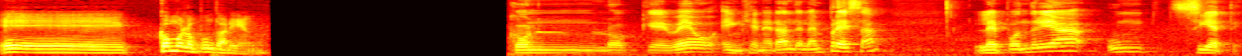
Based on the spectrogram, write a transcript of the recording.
eh, ¿cómo lo puntuarían? Con lo que veo en general de la empresa, le pondría un 7.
